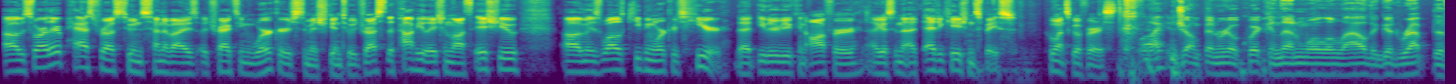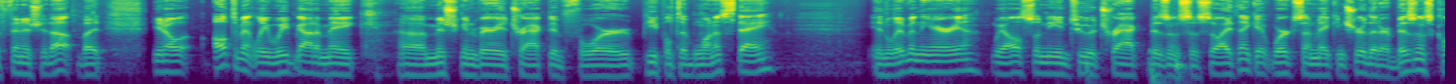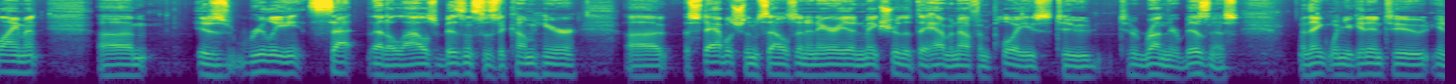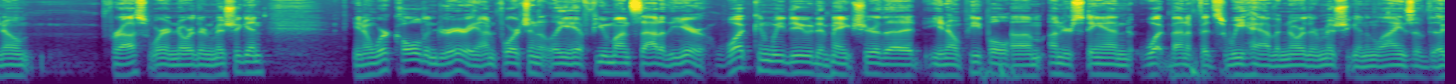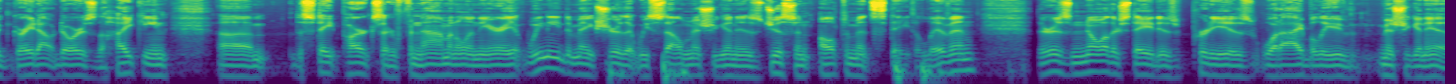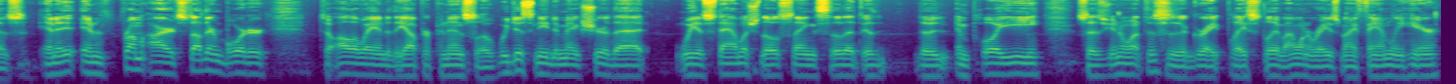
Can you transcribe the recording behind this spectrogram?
Uh, so, are there paths for us to incentivize attracting workers to Michigan to address the population loss issue, um, as well as keeping workers here that either of you can offer, I guess, in the education space? Who wants to go first? well, I can jump in real quick and then we'll allow the good rep to finish it up. But, you know, ultimately, we've got to make uh, Michigan very attractive for people to want to stay and live in the area. We also need to attract businesses. So I think it works on making sure that our business climate um, is really set that allows businesses to come here, uh, establish themselves in an area, and make sure that they have enough employees to to run their business. I think when you get into you know, for us, we're in northern Michigan you know, we're cold and dreary, unfortunately, a few months out of the year. What can we do to make sure that, you know, people um, understand what benefits we have in northern Michigan in lines of the great outdoors, the hiking, um, the state parks are phenomenal in the area. We need to make sure that we sell Michigan as just an ultimate state to live in. There is no other state as pretty as what I believe Michigan is. And, it, and from our southern border to all the way into the Upper Peninsula, we just need to make sure that we establish those things so that the the employee says, you know what, this is a great place to live. I want to raise my family here.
